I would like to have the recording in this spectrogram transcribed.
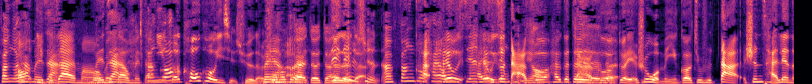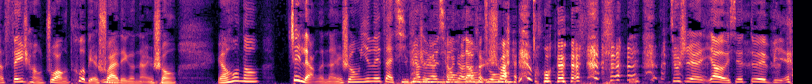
帆哥哦你不他没在，在吗没没在我没在帆。哥你和 Coco 一起去的没有是吧？对对对那对对那是群啊，帆哥还有有一些还有一个达哥，还有个达哥，对对对也是我们一个就是大身材练得非常壮、特别帅的一个男生。然后呢，这两个男生因为在其他的运动当中，就是要有一些对比。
